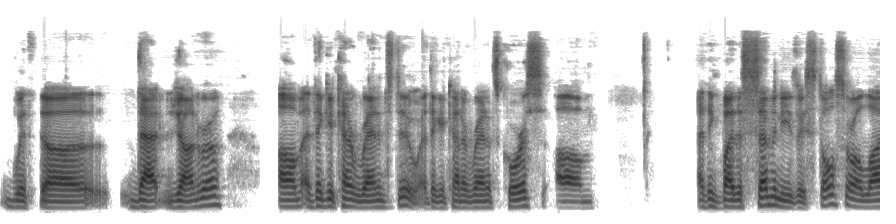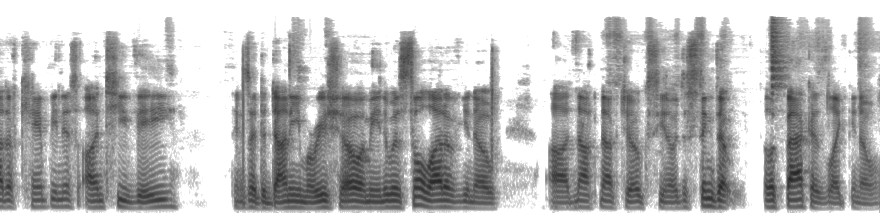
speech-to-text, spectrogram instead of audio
with uh, that genre. Um, I think it kind of ran its due. I think it kind of ran its course. Um, I think by the '70s, they still saw a lot of campiness on TV, things like the Donny Marie show. I mean, there was still a lot of you know uh, knock knock jokes. You know, just things that look back as like you know,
